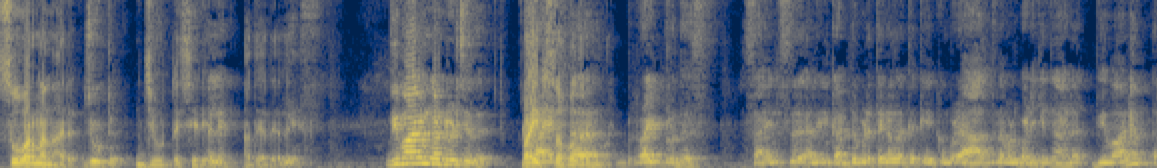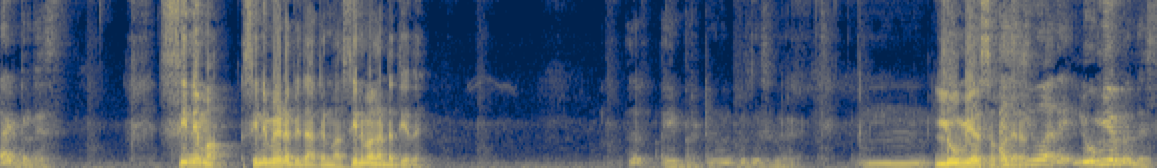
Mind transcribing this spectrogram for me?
സുവർണ നാര്. ജൂട്ട്. ജൂട്ട് ശരി. അല്ലേ? അതെ അതെ അതെ. വിമാനം കണ്ടുപിടിച്ചത്? റൈറ്റ് സഹോദരന്മാർ. റൈറ്റ് ബ്രദേഴ്സ് സയൻസ് അല്ലെങ്കിൽ കണ്ടുപിടുത്തങ്ങൾ എന്നൊക്കെ കേൾക്കുമ്പോഴേ ആദ്യം നമ്മൾ പഠിക്കുന്നതാണ് വിമാനം റൈറ്റ് ബ്രദേഴ്സ് സിനിമ സിനിമയുടെ പിതാക്കന്മാർ സിനിമ കണ്ടെത്തിയത്? ലൂമിയർ സഹോദരൻ. Lumiere brothers.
